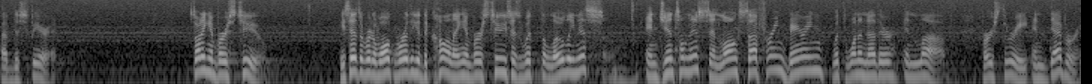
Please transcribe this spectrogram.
of the Spirit. Starting in verse 2, he says that we're to walk worthy of the calling. In verse 2, he says, with the lowliness and gentleness and long suffering, bearing with one another in love. Verse 3, endeavoring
